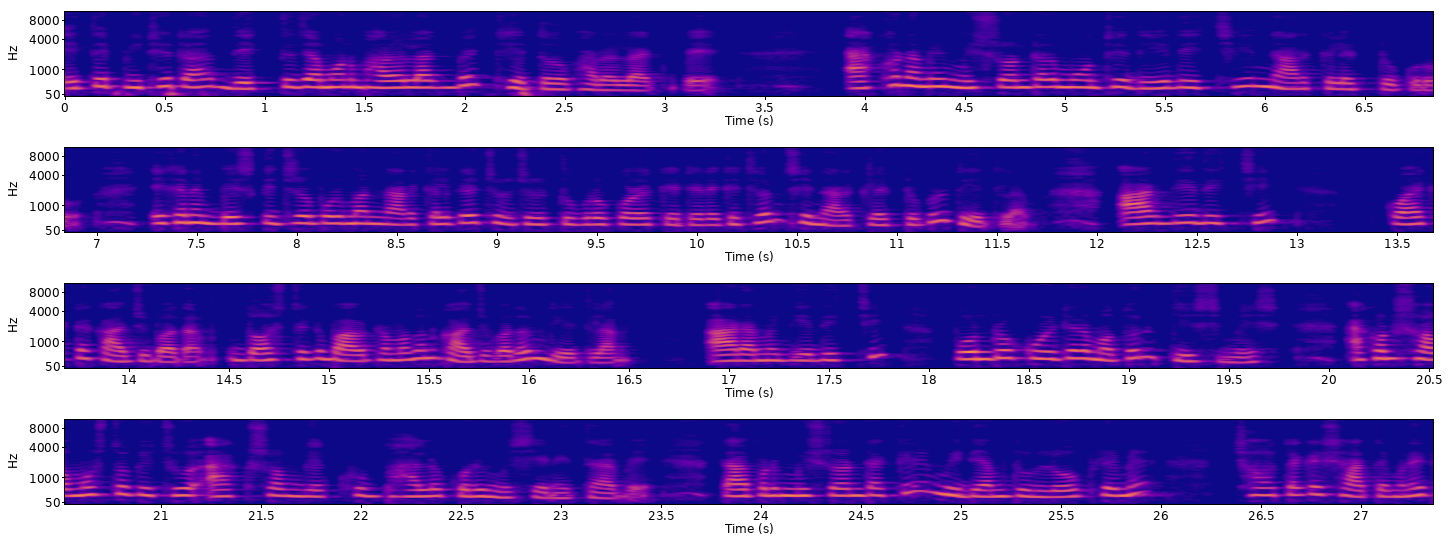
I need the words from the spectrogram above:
এতে পিঠেটা দেখতে যেমন ভালো লাগবে, খেতেও ভালো লাগবে। এখন আমি মিশ্রণটার মধ্যে দিয়ে দিচ্ছি নারকেলের টুকরো। এখানে বেশ কিছুটা পরিমাণ নারকেলকে ছোটো ছোটো টুকরো করে কেটে রেখেছিলাম, সেই নারকেলের টুকরো দিয়ে দিলাম। আর দিয়ে দিচ্ছি কয়েকটা কাজু বাদাম, দশ থেকে বারোটার মতন কাজু বাদাম দিয়ে দিলাম। আর আমি দিয়ে দিচ্ছি পনেরো কুড়িটার মতন কিশমিশ। এখন সমস্ত কিছু একসঙ্গে খুব ভালো করে মিশিয়ে নিতে হবে। তারপর মিশ্রণটাকে মিডিয়াম টু লো ফ্লেমে ছ থেকে সাত মিনিট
